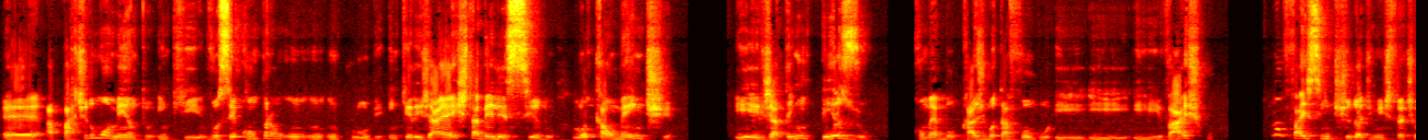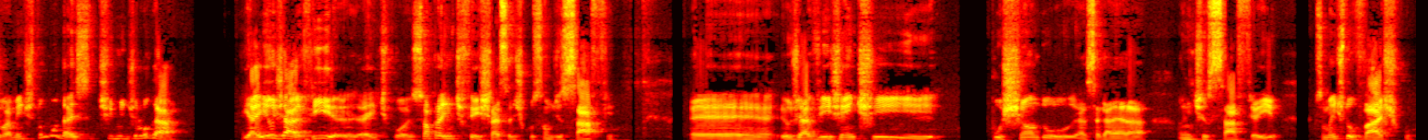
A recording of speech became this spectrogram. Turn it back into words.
É, a partir do momento em que você compra um, um, um, clube em que ele já é estabelecido localmente e ele já tem um peso, como é o caso de Botafogo e, e, e Vasco, não faz sentido administrativamente tu mudar esse time de lugar. E aí eu já vi, aí, tipo, só para a gente fechar essa discussão de SAF, é, eu já vi gente puxando essa galera anti-SAF aí, principalmente do Vasco,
